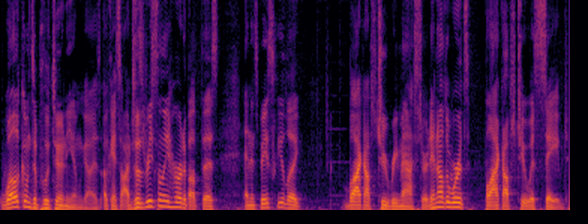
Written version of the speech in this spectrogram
Welcome to Plutonium, guys. Okay, so I just recently heard about this, and it's basically like Black Ops 2 remastered. In other words, Black Ops 2 is saved.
